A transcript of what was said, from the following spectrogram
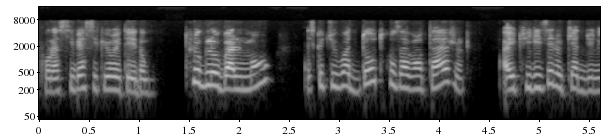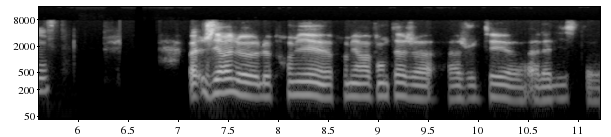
pour la cybersécurité. Donc, plus globalement, est-ce que tu vois d'autres avantages à utiliser le cadre du NIST je dirais le, le premier, premier avantage à, ajouter euh, à la liste euh,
